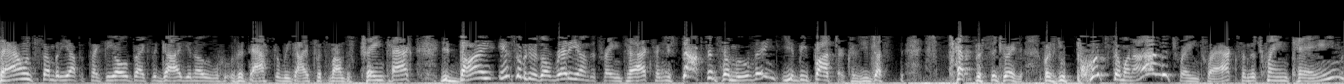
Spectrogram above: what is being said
bound somebody up, it's like the old, like the guy, you know, the dastardly guy puts him on the train tax. You'd bind, if somebody was already on the train tax and you stopped them from moving, you'd be butter because you just kept the situation. But if you put someone on the train tracks and the train came,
